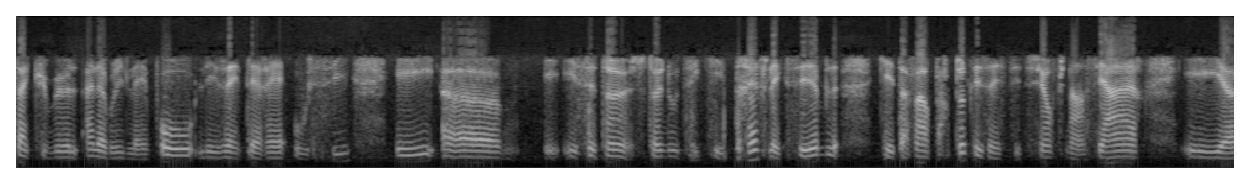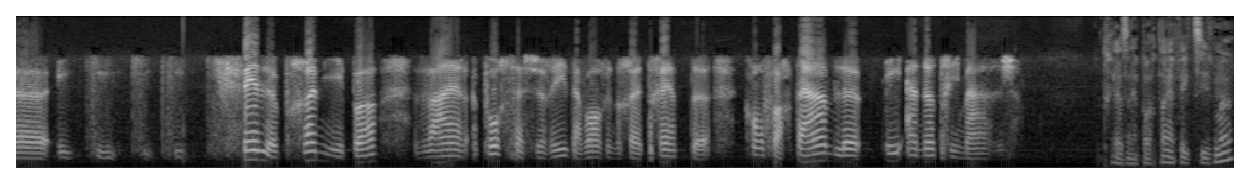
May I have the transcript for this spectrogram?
s'accumule à l'abri de l'impôt, les intérêts aussi. Et euh, et, c'est un c'est un outil qui est très flexible, qui est offert par toutes les institutions financières et, euh, et qui, qui, qui, qui fait le premier pas vers pour s'assurer d'avoir une retraite confortable et à notre image. Très important, effectivement.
